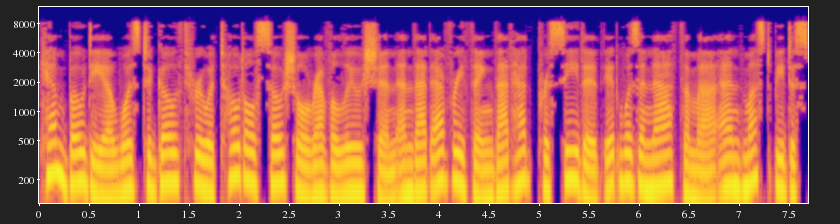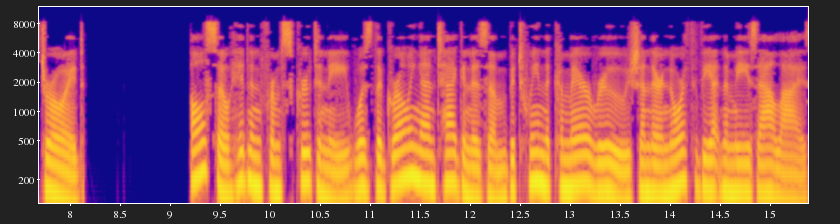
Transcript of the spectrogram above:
Cambodia was to go through a total social revolution and that everything that had preceded it was anathema and must be destroyed. Also hidden from scrutiny was the growing antagonism between the Khmer Rouge and their North Vietnamese allies.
